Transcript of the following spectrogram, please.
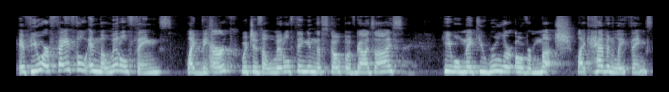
If you are faithful in the little things, like the earth, which is a little thing in the scope of God's eyes, he will make you ruler over much, like heavenly things.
